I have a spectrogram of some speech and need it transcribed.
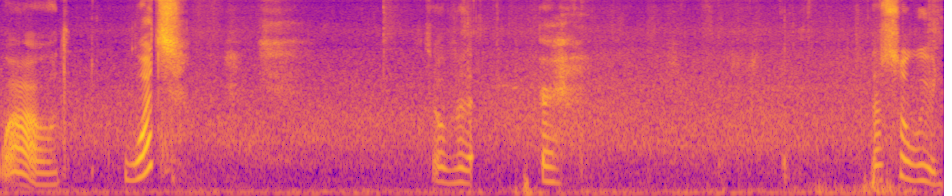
Wow. What? It's over there. That's so weird.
